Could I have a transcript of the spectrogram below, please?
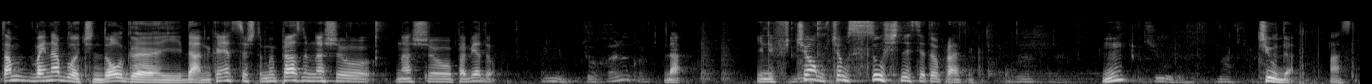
там война была очень долгая, и да, наконец-то, что мы празднуем нашу, нашу победу. Да. Или в чем, в чем сущность этого праздника? М? Чудо. Масло.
